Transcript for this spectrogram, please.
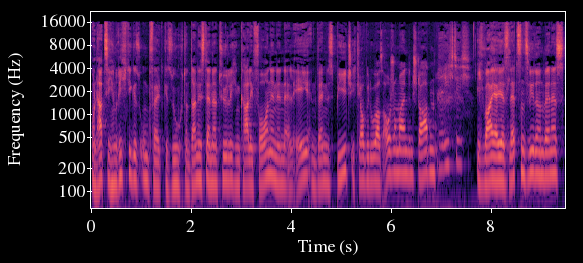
Und hat sich ein richtiges Umfeld gesucht. Und dann ist er natürlich in Kalifornien, in LA, in Venice Beach. Ich glaube, du warst auch schon mal in den Staaten. Richtig. Ich war ja jetzt letztens wieder in Venice.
